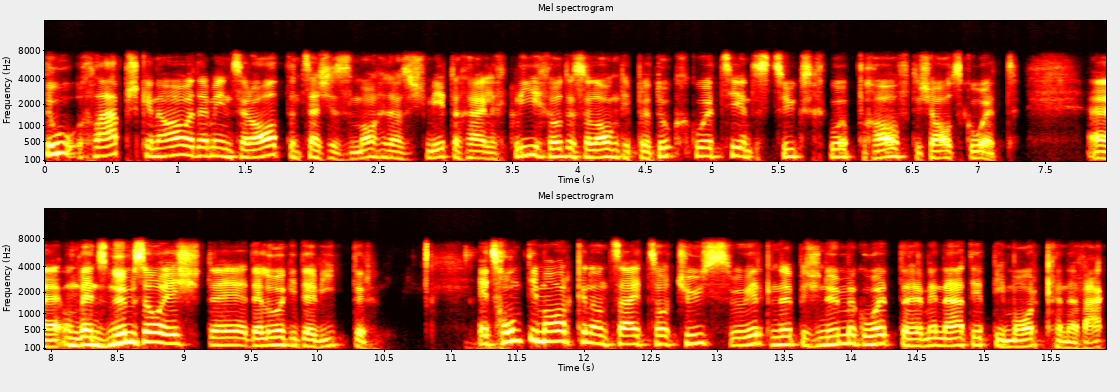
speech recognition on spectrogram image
du klebst genau an dem Inserat und sagst, das mache ich, das ist mir doch eigentlich gleich, oder? Solange die Produkte gut sind und das Zeug sich gut verkauft, ist alles gut. Äh, und wenn es nicht mehr so ist, dann, dann schaue ich dann weiter. Jetzt kommt die Marke und sagt so, tschüss, weil irgendetwas ist nicht mehr gut, äh, wir nehmen dir die Marken weg.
